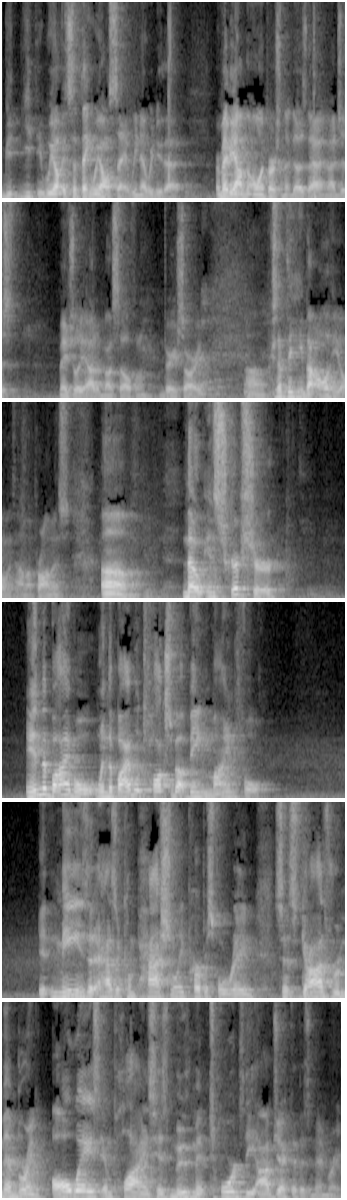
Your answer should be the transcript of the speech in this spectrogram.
we all, it's the thing we all say. We know we do that. Or maybe I'm the only person that does that and I just majorly outed myself and I'm very sorry. Because um, I'm thinking about all of you all the time, I promise. Um, no, in Scripture, in the Bible, when the Bible talks about being mindful, it means that it has a compassionately purposeful ring, since God's remembering always implies his movement towards the object of his memory.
